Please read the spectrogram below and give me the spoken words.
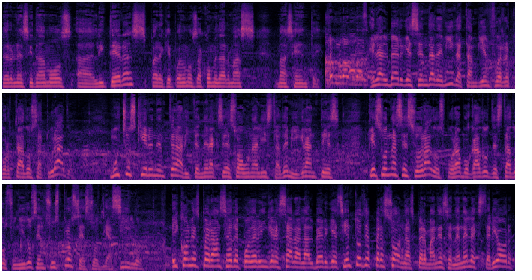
pero necesitamos uh, literas para que podamos acomodar más, más gente. El albergue Senda de Vida también fue reportado saturado. Muchos quieren entrar y tener acceso a una lista de migrantes que son asesorados por abogados de Estados Unidos en sus procesos de asilo. Y con la esperanza de poder ingresar al albergue, cientos de personas permanecen en el exterior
